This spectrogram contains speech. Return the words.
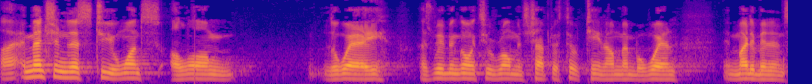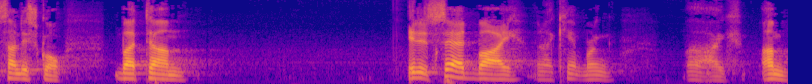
I mentioned this to you once along the way as we've been going through Romans chapter 13. I don't remember when. It might have been in Sunday school. But um, it is said by, and I can't bring, uh, I, I'm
